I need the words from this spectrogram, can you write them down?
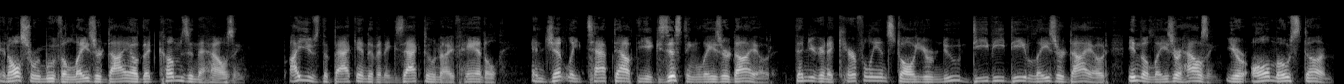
and also remove the laser diode that comes in the housing. I used the back end of an X-Acto knife handle and gently tapped out the existing laser diode. Then you're going to carefully install your new DVD laser diode in the laser housing. You're almost done.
